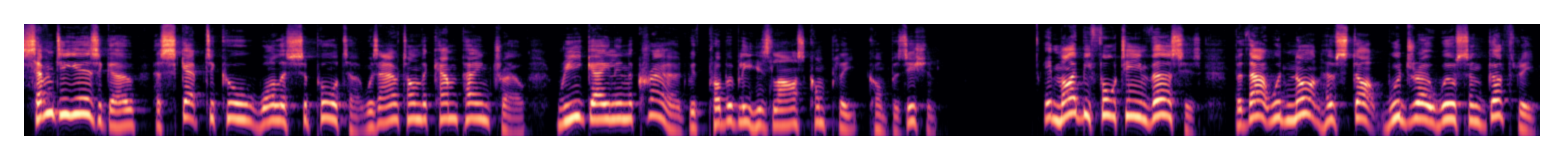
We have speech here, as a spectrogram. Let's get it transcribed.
70 years ago, a skeptical Wallace supporter was out on the campaign trail regaling the crowd with probably his last complete composition. It might be 14 verses, but that would not have stopped Woodrow Wilson Guthrie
